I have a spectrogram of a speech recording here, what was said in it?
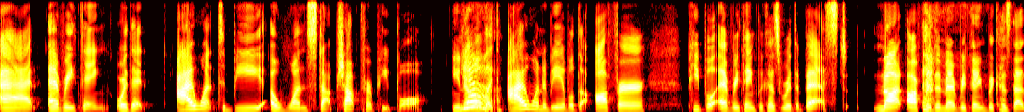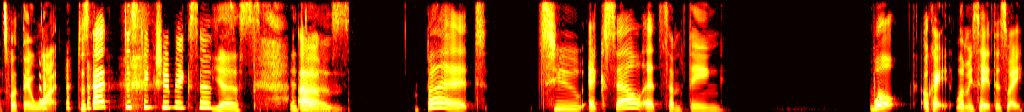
at everything, or that I want to be a one stop shop for people. You know, Yeah. like I want to be able to offer people everything because we're the best, not offer them everything because that's what they want. Does that distinction make sense? yes, it Um, does. But to excel at something, well, okay, let me say it this way.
